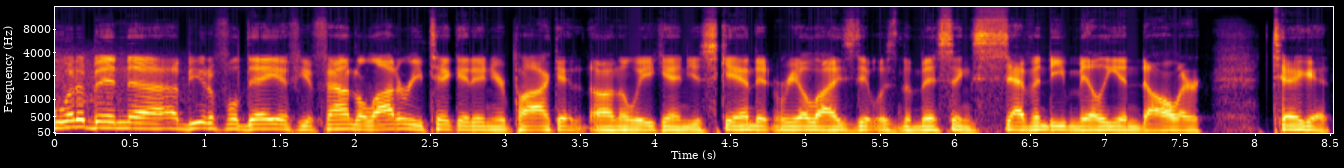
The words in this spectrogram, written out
Would have been uh, a beautiful day if you found a lottery ticket in your pocket on the weekend. You scanned it and realized it was the missing $70 million ticket.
